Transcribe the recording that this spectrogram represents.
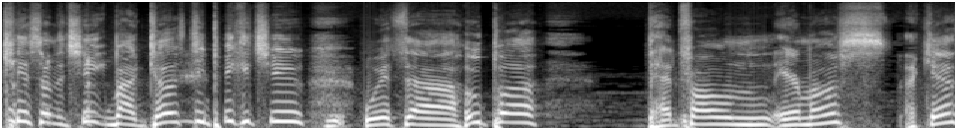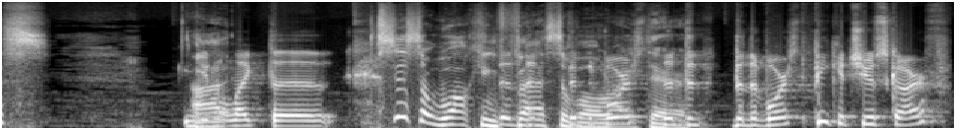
kiss on the cheek by Ghosty Pikachu with uh, Hoopa headphone earmuffs. I guess You Uh, don't like the it's just a walking the, the, the festival divorced right the, there. the, the divorced Pikachu scarf?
